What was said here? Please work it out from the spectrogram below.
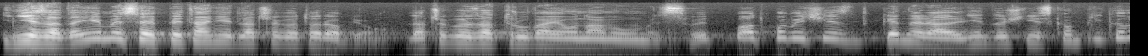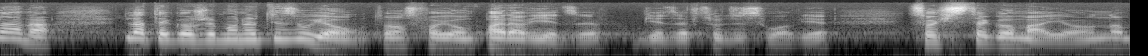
i nie zadajemy sobie pytania, dlaczego to robią, dlaczego zatruwają nam umysły. Bo odpowiedź jest generalnie dość nieskomplikowana, dlatego że monetyzują tą swoją parawiedzę, wiedzę w cudzysłowie, coś z tego mają, no,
